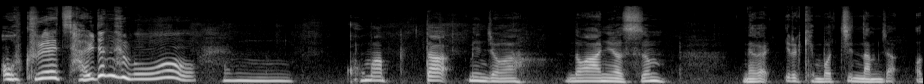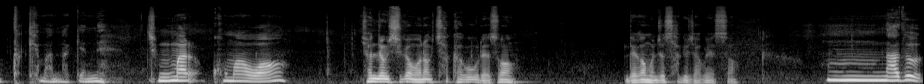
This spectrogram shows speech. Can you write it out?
어 그래 잘 됐네 뭐. 음, 고맙다 민정아. 너 아니었음 내가 이렇게 멋진 남자 어떻게 만났겠니? 정말 고마워. 현정 씨가 워낙 착하고 그래서 내가 먼저 사귀자고 했어. 음, 나도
